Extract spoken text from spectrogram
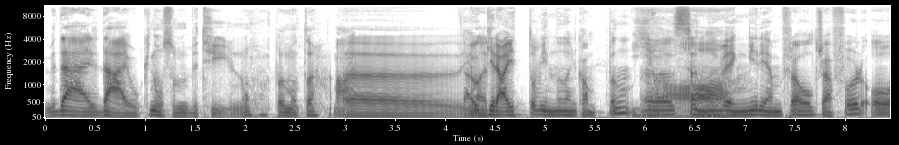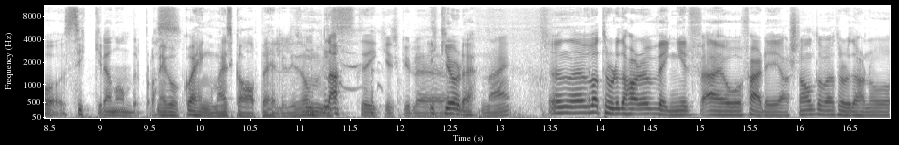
det er, det er jo ikke noe som betyr noe, på en måte. Nei. Eh, Det er jo United- greit å vinne den kampen. Ja. Uh, sende Wenger hjem fra Old Trafford og sikre en andreplass. Men jeg går ikke og henger meg i skapet heller, liksom. Hvis det ikke skulle Ikke gjør det. Nei. Øh, hva tror du det har Wenger er jo ferdig i Arsenal. Hva tror du det har noe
